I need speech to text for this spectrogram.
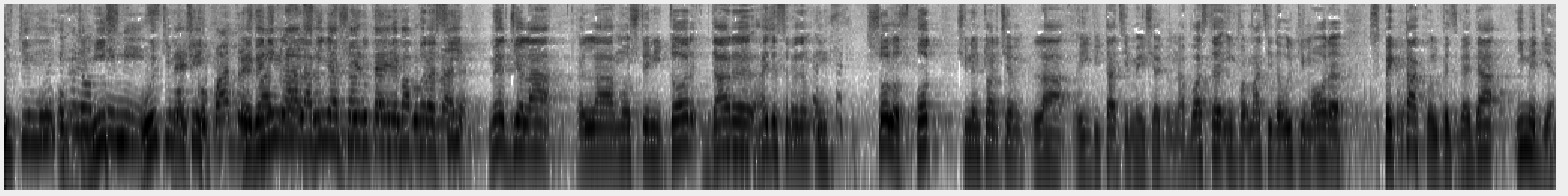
ultimul, Ultimul optimist, optimist. ultimul Deci cu optimist. 44% Revenim la Lavinia Șandu care ne va pierde părăsi, guvernarea. merge la, la moștenitor, dar uh, haideți să vedem un solo spot și ne întoarcem la invitații mei și ai dumneavoastră. Informații de ultimă oră, spectacol, veți vedea imediat.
